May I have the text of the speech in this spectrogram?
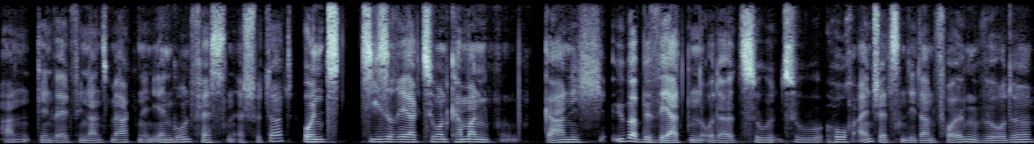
an den Weltfinanzmärkten in ihren Grundfesten erschüttert. Und diese Reaktion kann man gar nicht überbewerten oder zu, zu hoch einschätzen, die dann folgen würde.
